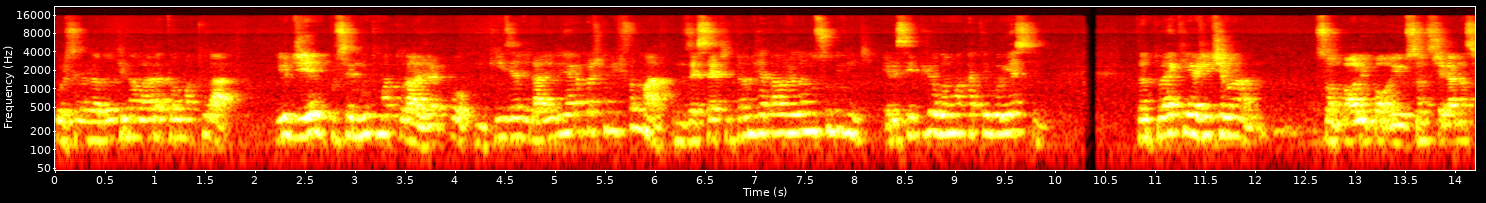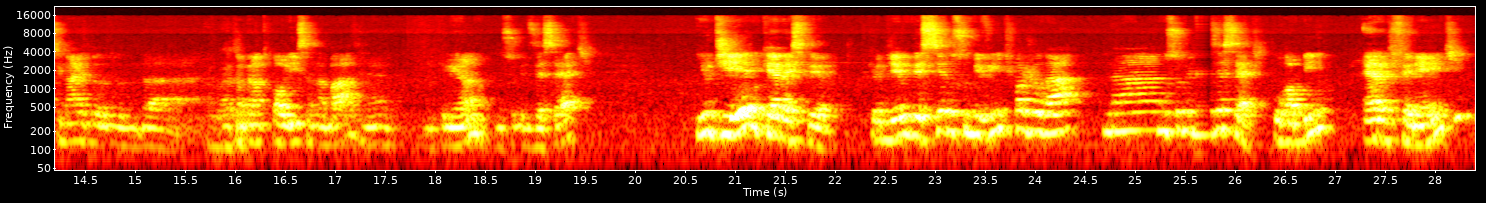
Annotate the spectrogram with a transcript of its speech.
por ser um jogador que não era tão maturado. E o Diego, por ser muito maturado, já, pô, com 15 anos de idade ele já era praticamente formado. Com 17 então ele já estava jogando no sub-20. Ele sempre jogou numa categoria assim. Tanto é que a gente chegou São Paulo e, o Santos chegaram nas finais do, do, da, do Campeonato Paulista na base, né? Naquele ano, no Sub-17. E o Diego que era a estrela. Porque o Diego descia do Sub-20 para jogar na, no Sub-17. O Robinho era diferente,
